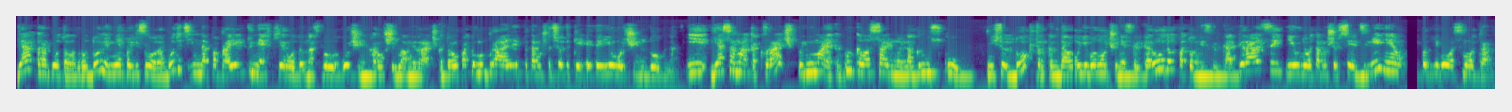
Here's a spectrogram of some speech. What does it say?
Я работала в роддоме, мне повезло работать именно по проекту «Мягкие роды». У нас был очень хороший главный врач, которого потом убрали, потому что все-таки это не очень удобно. И я сама как врач понимаю, какую колоссальную нагрузку несет доктор, когда у него ночью несколько родов, потом несколько операций, и у него там еще все отделения. под его осмотром.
